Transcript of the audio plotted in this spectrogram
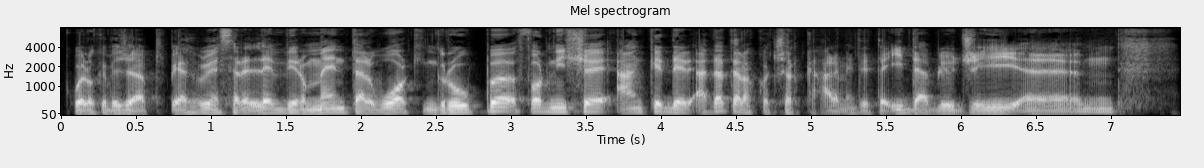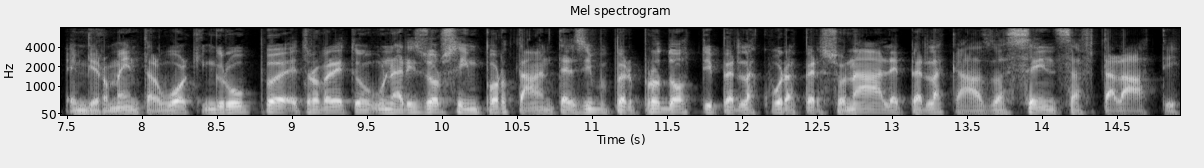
quello che vi ho già spiegato prima essere l'Environmental Working Group, fornisce anche, de- andatelo a cercare, mettete EWG ehm, Environmental Working Group e troverete una risorsa importante, ad esempio per prodotti per la cura personale, per la casa, senza ftalati.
